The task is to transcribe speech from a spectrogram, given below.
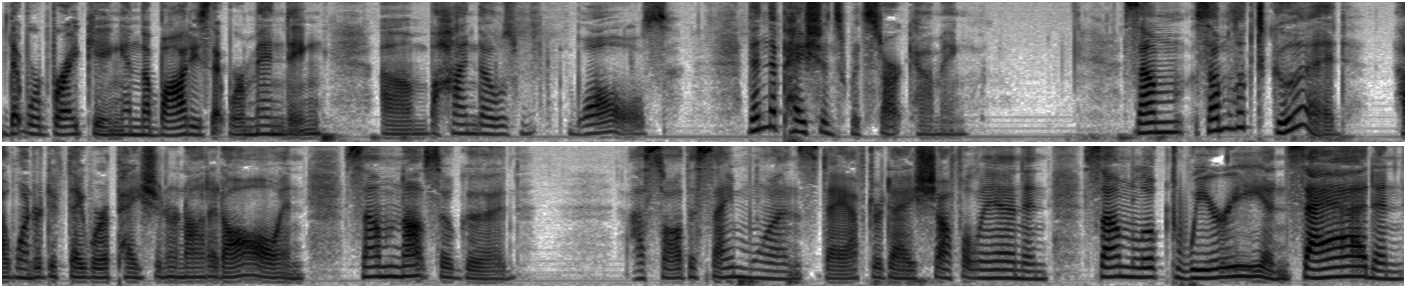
that were breaking and the bodies that were mending um, behind those walls. Then the patients would start coming. Some some looked good. I wondered if they were a patient or not at all, and some not so good. I saw the same ones day after day shuffle in, and some looked weary and sad, and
